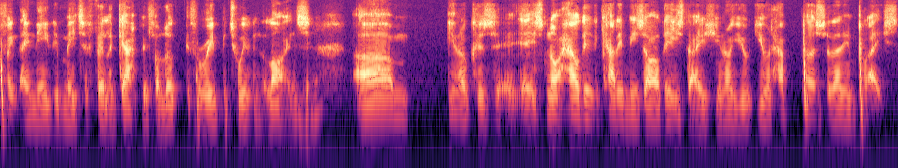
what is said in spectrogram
I think they needed me to fill a gap if I look if I read between the lines. Yeah. Um, you know, because it's not how the academies are these days. You know, you, you would have personnel in place.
